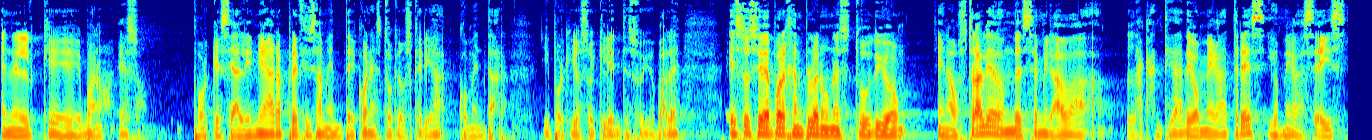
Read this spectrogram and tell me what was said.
en el que, bueno, eso, porque se alineara precisamente con esto que os quería comentar y porque yo soy cliente suyo, ¿vale? Esto se ve, por ejemplo, en un estudio en Australia, donde se miraba la cantidad de omega 3 y omega 6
